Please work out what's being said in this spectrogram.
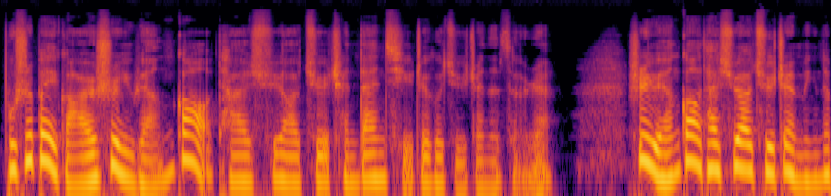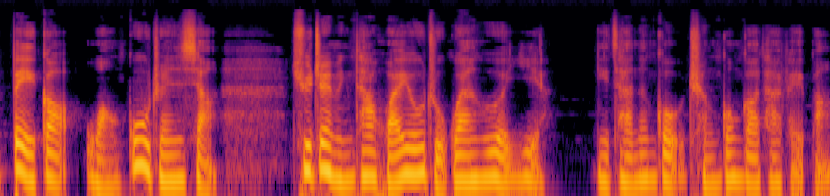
不是被告，而是原告，他需要去承担起这个举证的责任。是原告他需要去证明的，被告罔顾真相，去证明他怀有主观恶意，你才能够成功告他诽谤。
